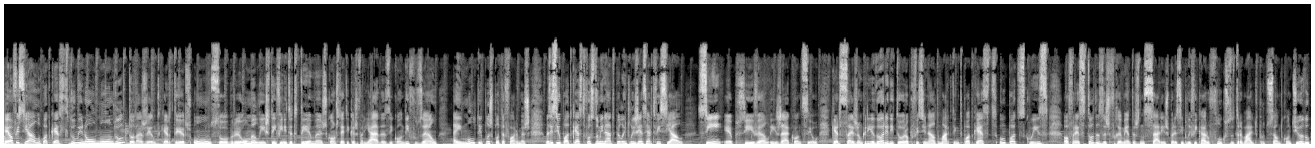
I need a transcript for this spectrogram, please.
É oficial, o podcast dominou o mundo. Toda a gente quer ter um sobre uma lista infinita de temas, com estéticas variadas e com difusão em múltiplas plataformas. Mas e se o podcast fosse dominado pela inteligência artificial? Sim, é possível e já aconteceu. Quer seja um criador, editor ou profissional de marketing de podcast, o PodSqueeze oferece todas as ferramentas necessárias para simplificar o fluxo de trabalho de produção de conteúdo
